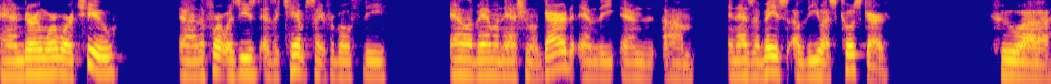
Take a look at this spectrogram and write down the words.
And during World War II, uh, the fort was used as a campsite for both the Alabama National Guard and the and um, and as a base of the U.S. Coast Guard, who uh,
